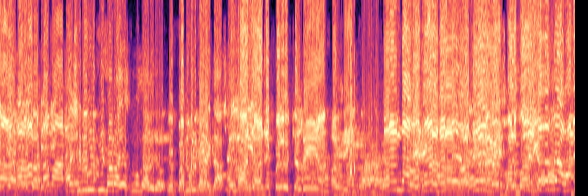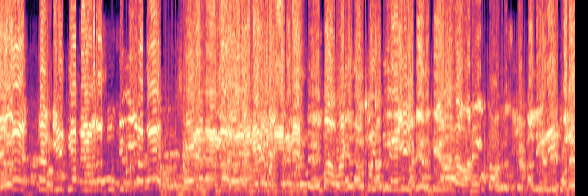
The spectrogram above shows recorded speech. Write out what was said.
ਆ ਆ ਸ਼ਡਿਊਲ ਕੀ ਸਾਰਾ ਆਇਆ? ਸਕੂਲ ਦਾ ਜੋ ਇਹ ਪਾਪਾ ਕਰਾਂਗੇ। ਅੱਜ ਅੱਜ ਪਹਿਲੇ ਚੱਲਦੇ ਆ ਅਸੀਂ। ਇਸ ਵਾਰ ਬਾਅਦ ਧਰਤੀ ਦੀ ਤੇਰਾ ਦਾ ਸੂਚੀ ਨਹੀਂ ਆਵੇ ਕਾਂਗਰਸੀ ਅਕਾਲੀਆਂ ਦੇ ਉਹਦੇ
